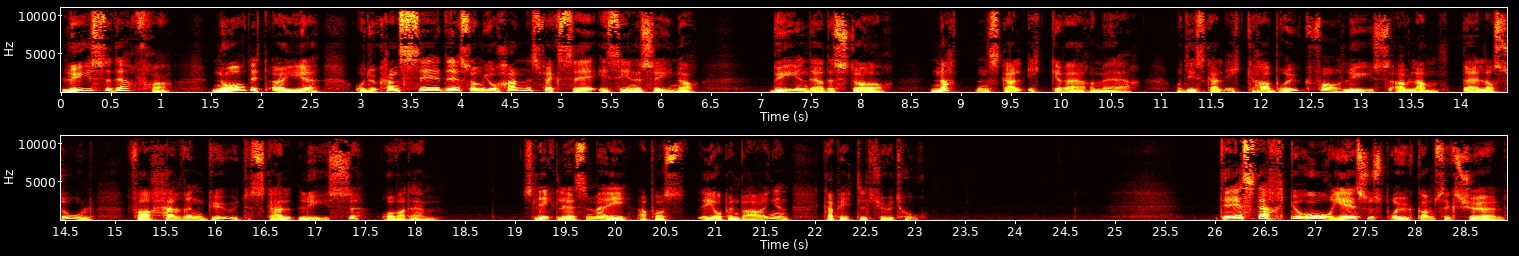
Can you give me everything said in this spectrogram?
Lyset derfra når ditt øye, og du kan se det som Johannes fikk se i sine syner, byen der det står, natten skal ikke være mer, og de skal ikke ha bruk for lys av lampe eller sol, for Herren Gud skal lyse over dem. Slik leser vi i Åpenbaringen kapittel 22. Det er sterke ord Jesus bruker om seg sjøl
